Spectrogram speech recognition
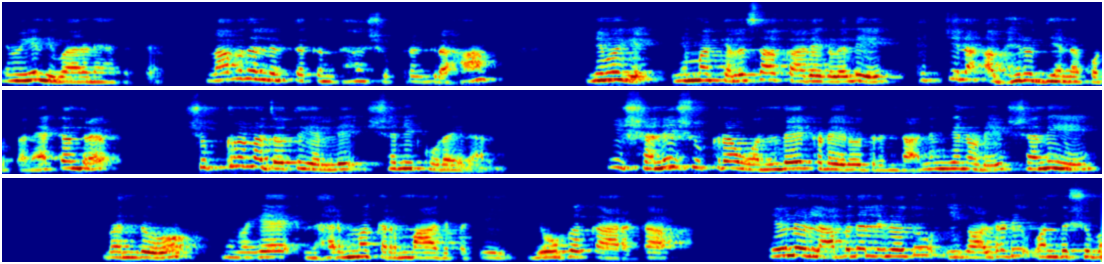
ನಿಮಗೆ ನಿವಾರಣೆ ಆಗುತ್ತೆ. ಲಾಭದಲ್ಲಿರ್ತಕ್ಕಂತಹ ಶುಕ್ರ ಗ್ರಹ ನಿಮಗೆ ನಿಮ್ಮ ಕೆಲಸ ಕಾರ್ಯಗಳಲ್ಲಿ ಹೆಚ್ಚಿನ ಅಭಿವೃದ್ಧಿಯನ್ನ ಕೊಡ್ತಾನೆ. ಯಾಕಂದ್ರೆ ಶುಕ್ರನ ಜೊತೆಯಲ್ಲಿ ಶನಿ ಕೂಡ ಇದ್ದಾನೆ ಈ ಶನಿ ಶುಕ್ರ ಒಂದೇ ಕಡೆ ಇರೋದ್ರಿಂದ ನಿಮ್ಗೆ ನೋಡಿ ಶನಿ ಬಂದು ನಿಮಗೆ ಧರ್ಮ ಕರ್ಮಾಧಿಪತಿ ಯೋಗಕಾರಕ ಇವನು ಲಾಭದಲ್ಲಿರೋದು ಈಗ ಆಲ್ರೆಡಿ ಒಂದು ಶುಭ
